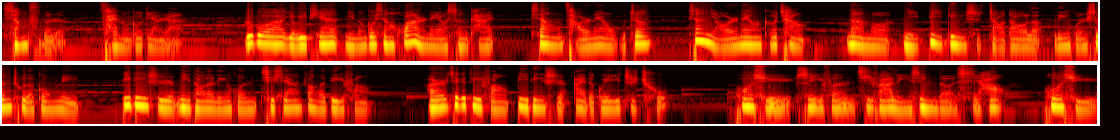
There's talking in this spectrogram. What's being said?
相似的人才能够点燃。如果有一天你能够像花儿那样盛开，像草儿那样无争，像鸟儿那样歌唱。那么你必定是找到了灵魂深处的共鸣，必定是觅到了灵魂栖息安放的地方，而这个地方必定是爱的归依之处。或许是一份激发灵性的喜好，或许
